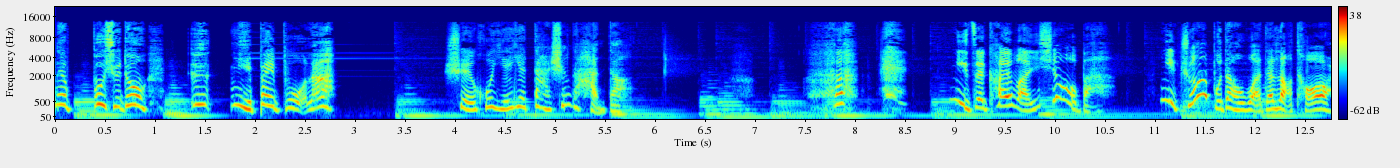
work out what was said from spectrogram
那不许动！呃，你被捕了！水壶爷爷大声的喊道：“哈，你在开玩笑吧？你抓不到我的，老头儿！”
